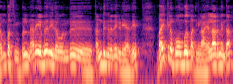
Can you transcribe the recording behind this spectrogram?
ரொம்ப சிம்பிள் நிறைய பேர் இதை வந்து கண்டுக்கிறதே கிடையாது. பைக்கில் போகும்போது பார்த்தீங்களா எல்லாருமே தான்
